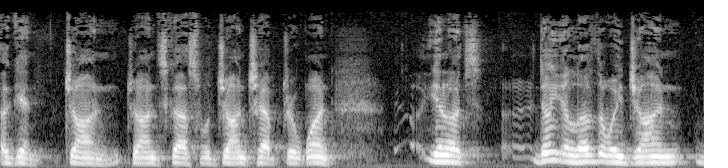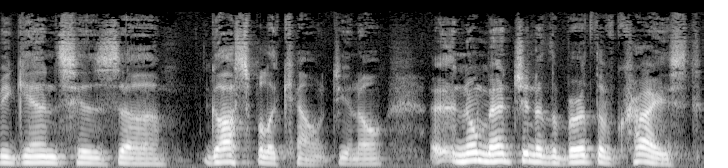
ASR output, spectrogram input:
again, John, John's Gospel, John chapter one. You know, it's don't you love the way John begins his uh, gospel account? You know, no mention of the birth of Christ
